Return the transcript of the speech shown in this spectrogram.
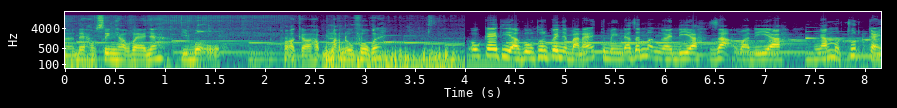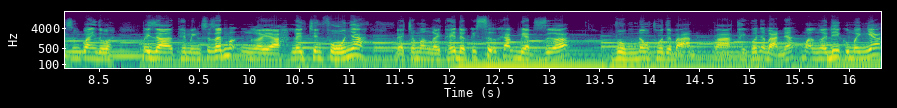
À, đây học sinh học về nhá đi bộ. Họ kiểu học mặc đồng phục ấy. Ok thì ở vùng thôn quê Nhật Bản ấy thì mình đã dẫn mọi người đi à, dạo và đi à, ngắm một chút cảnh xung quanh rồi. Bây giờ thì mình sẽ dẫn mọi người à, lên trên phố nhá để cho mọi người thấy được cái sự khác biệt giữa vùng nông thôn Nhật Bản và thành phố Nhật Bản nhé. Mọi người đi cùng mình nhé.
